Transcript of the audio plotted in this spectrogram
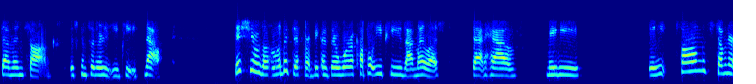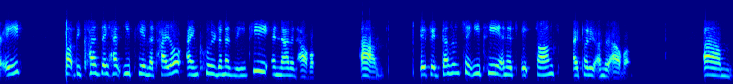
seven songs is considered an EP. Now, this year was a little bit different because there were a couple EPs on my list that have maybe eight songs, seven or eight. But because they had EP in the title, I included them as an EP and not an album. Um, if it doesn't say EP and it's eight songs, I put it under album. Um,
